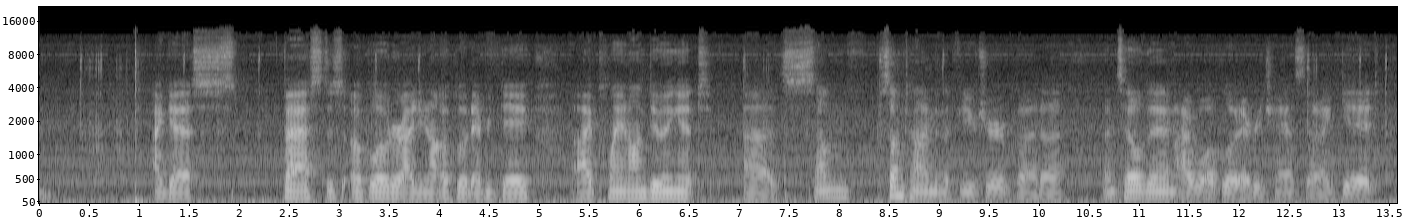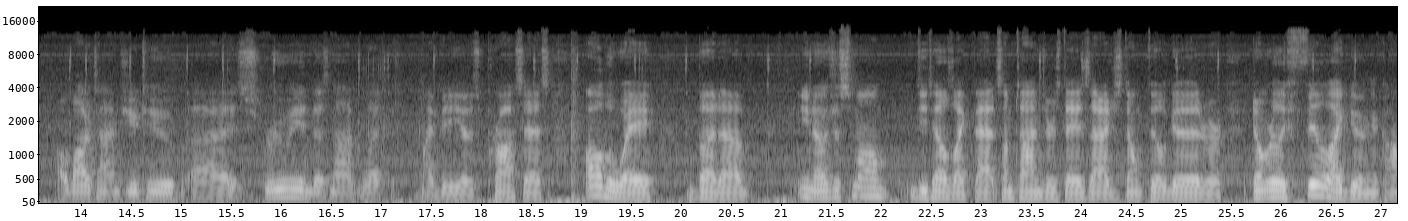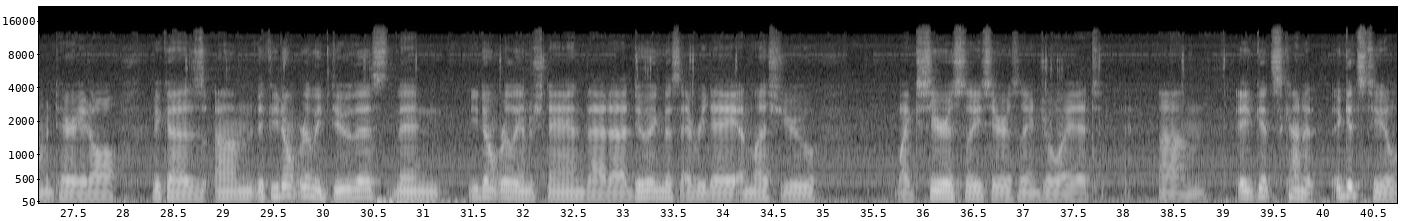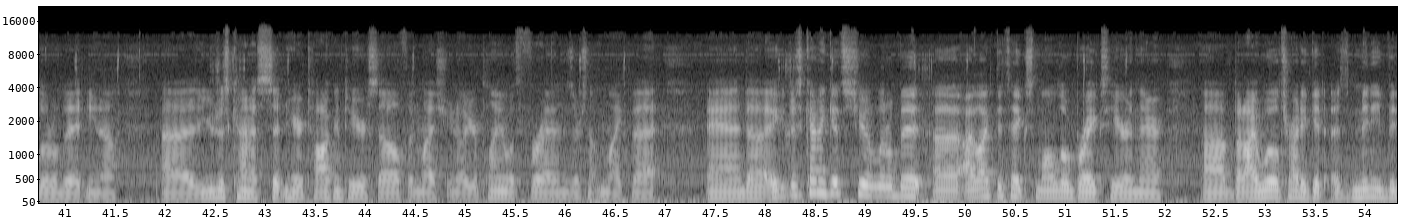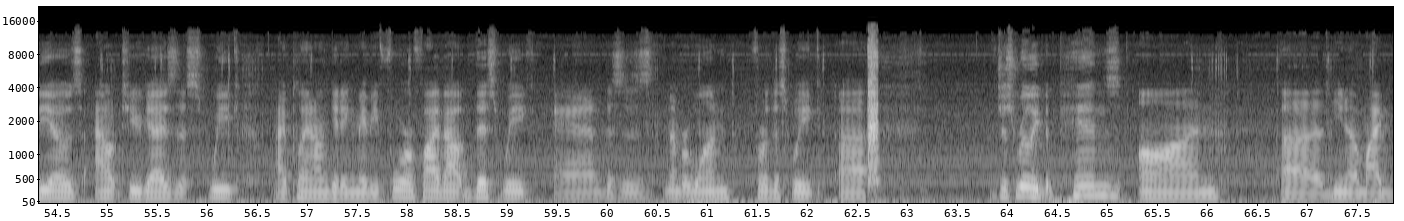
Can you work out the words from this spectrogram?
I guess, fastest uploader. I do not upload every day. I plan on doing it uh, some sometime in the future, but uh, until then, I will upload every chance that I get. A lot of times YouTube uh, is screwy and does not let my videos process all the way, but uh, you know, just small details like that. Sometimes there's days that I just don't feel good or don't really feel like doing a commentary at all because um, if you don't really do this, then you don't really understand that uh, doing this every day unless you like seriously, seriously enjoy it. Um, it gets kind of it gets to you a little bit, you know. Uh, you're just kind of sitting here talking to yourself, unless you know you're playing with friends or something like that, and uh, it just kind of gets to you a little bit. Uh, I like to take small little breaks here and there, uh, but I will try to get as many videos out to you guys this week. I plan on getting maybe four or five out this week, and this is number one for this week. Uh, just really depends on, uh, you know, my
